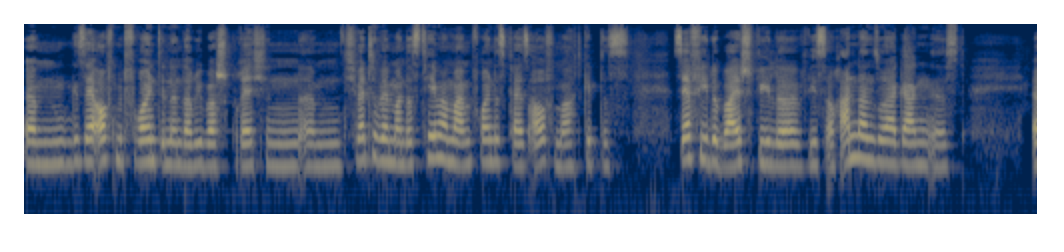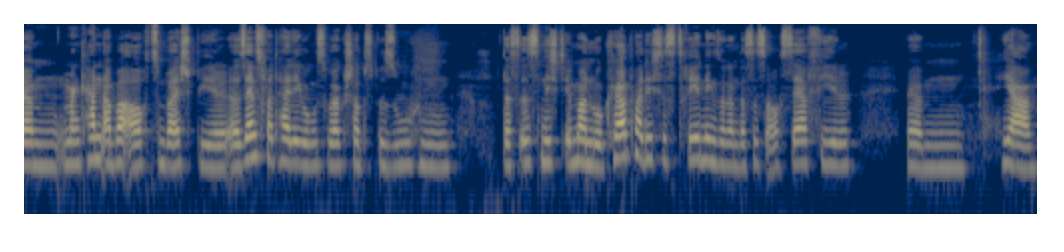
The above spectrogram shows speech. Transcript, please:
ähm, sehr oft mit Freundinnen darüber sprechen. Ähm, ich wette, wenn man das Thema mal im Freundeskreis aufmacht, gibt es sehr viele Beispiele, wie es auch anderen so ergangen ist. Ähm, man kann aber auch zum Beispiel äh, Selbstverteidigungsworkshops besuchen. Das ist nicht immer nur körperliches Training, sondern das ist auch sehr viel ähm, ja,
